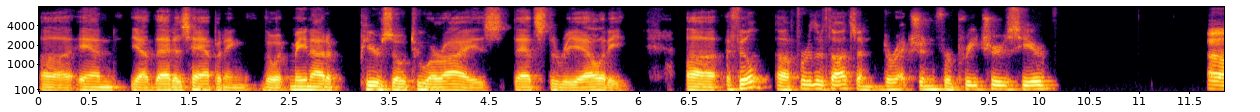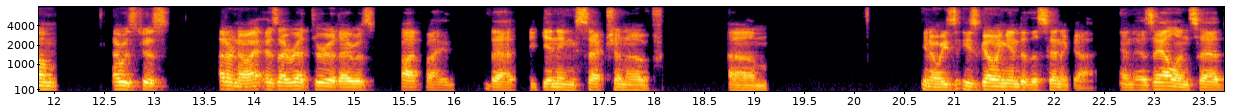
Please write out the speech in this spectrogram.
uh, and yeah, that is happening, though it may not appear so to our eyes. That's the reality. Uh, Phil, uh, further thoughts on direction for preachers here? Um, I was just, I don't know, as I read through it, I was caught by that beginning section of, um, you know, he's he's going into the synagogue, and as Alan said,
